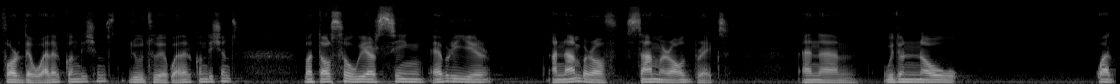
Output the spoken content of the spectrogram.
for the weather conditions, due to the weather conditions. But also we are seeing every year a number of summer outbreaks, and um, we don't know what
